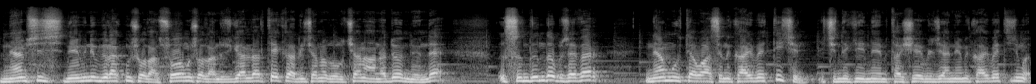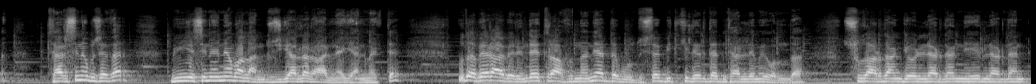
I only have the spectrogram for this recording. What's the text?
nemsiz, nemini bırakmış olan, soğumuş olan rüzgarlar tekrar İç Anadolu çanağına döndüğünde ısındığında bu sefer nem muhtevasını kaybettiği için, içindeki nemi taşıyabileceği nemi kaybettiği için tersine bu sefer bünyesine nem alan rüzgarlar haline gelmekte. Bu da beraberinde etrafında nerede bulduysa bitkileri de terleme yolunda, sulardan, göllerden, nehirlerden,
